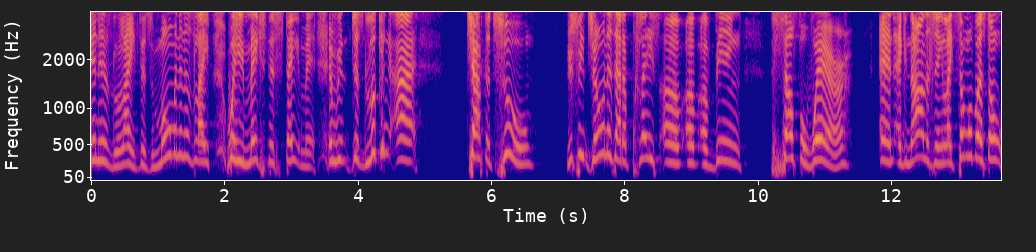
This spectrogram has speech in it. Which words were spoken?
in his life? This moment in his life where he makes this statement. And we just looking at chapter 2, you see Jonah's at a place of, of, of being self-aware and acknowledging. Like some of us don't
